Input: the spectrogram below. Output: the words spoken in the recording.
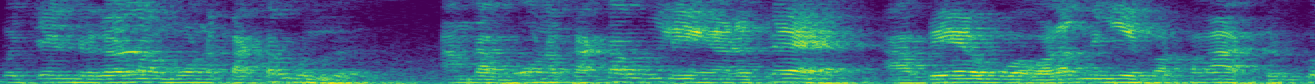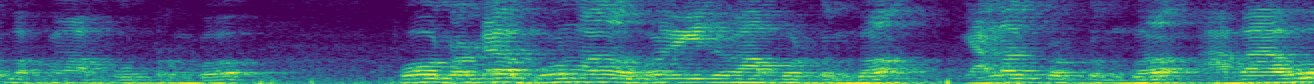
வச்சுருக்கல மூணு கட்டைப்புல்லு அந்த மூணு கட்டைப்புள்ளியும் எடுத்து அப்படியே உங்கள் வலதுகையை பக்கமாக தெற்கு பக்கமாக போட்டுருங்கோ. போட்டுட்டு பூனலை உபயோகமாக போட்டுங்கோ. இலை தொட்டுங்கோ. அவாவு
